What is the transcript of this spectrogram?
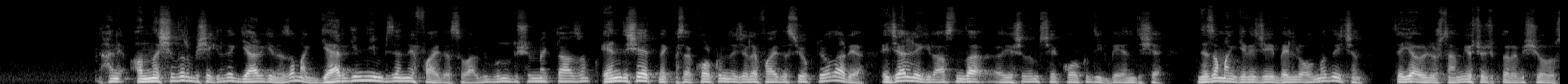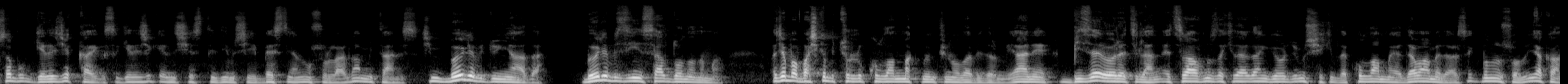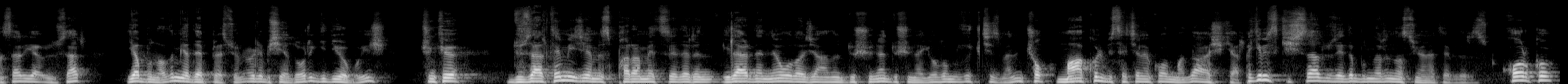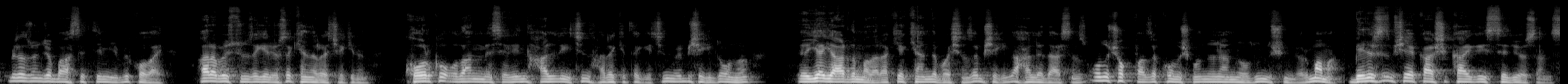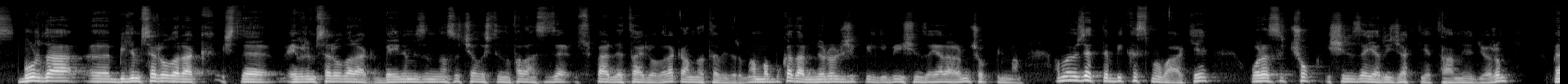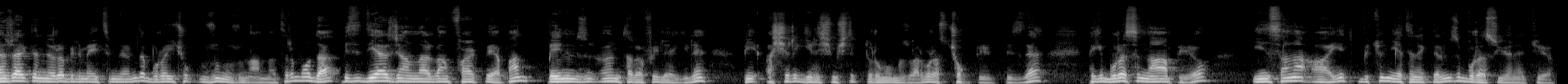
hani anlaşılır bir şekilde gerginiz ama gerginliğin bize ne faydası var? Bir bunu düşünmek lazım. Endişe etmek mesela korkunun ecele faydası yok diyorlar ya. Ecelle ilgili aslında yaşadığımız şey korku değil bir endişe. ne zaman geleceği belli olmadığı için işte ya ölürsem ya çocuklara bir şey olursa bu gelecek kaygısı, gelecek endişesi dediğimiz şeyi besleyen unsurlardan bir tanesi. Şimdi böyle bir dünyada, böyle bir zihinsel donanımı acaba başka bir türlü kullanmak mümkün olabilir mi? Yani bize öğretilen, etrafımızdakilerden gördüğümüz şekilde kullanmaya devam edersek bunun sonu ya kanser ya ülser ya bunalım ya depresyon. Öyle bir şeye doğru gidiyor bu iş. Çünkü düzeltemeyeceğimiz parametrelerin ileride ne olacağını düşüne düşüne yolumuzu çizmenin çok makul bir seçenek olmadığı aşikar. Peki biz kişisel düzeyde bunları nasıl yönetebiliriz? Korku biraz önce bahsettiğim gibi kolay. Araba üstünüze geliyorsa kenara çekinin. Korku olan meselenin halli için harekete geçin ve bir şekilde onu e, ya yardım alarak ya kendi başınıza bir şekilde halledersiniz. Onu çok fazla konuşmanın önemli olduğunu düşünmüyorum ama belirsiz bir şeye karşı kaygı hissediyorsanız, burada e, bilimsel olarak işte evrimsel olarak beynimizin nasıl çalıştığını falan size süper detaylı olarak anlatabilirim. Ama bu kadar nörolojik bilgi bir işinize yarar mı çok bilmem. Ama özetle bir kısmı var ki orası çok işinize yarayacak diye tahmin ediyorum. Ben özellikle nörobilim eğitimlerimde burayı çok uzun uzun anlatırım. O da bizi diğer canlılardan farklı yapan beynimizin ön tarafıyla ilgili bir aşırı gelişmişlik durumumuz var. Burası çok büyük bizde. Peki burası ne yapıyor? İnsana ait bütün yeteneklerimizi burası yönetiyor.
